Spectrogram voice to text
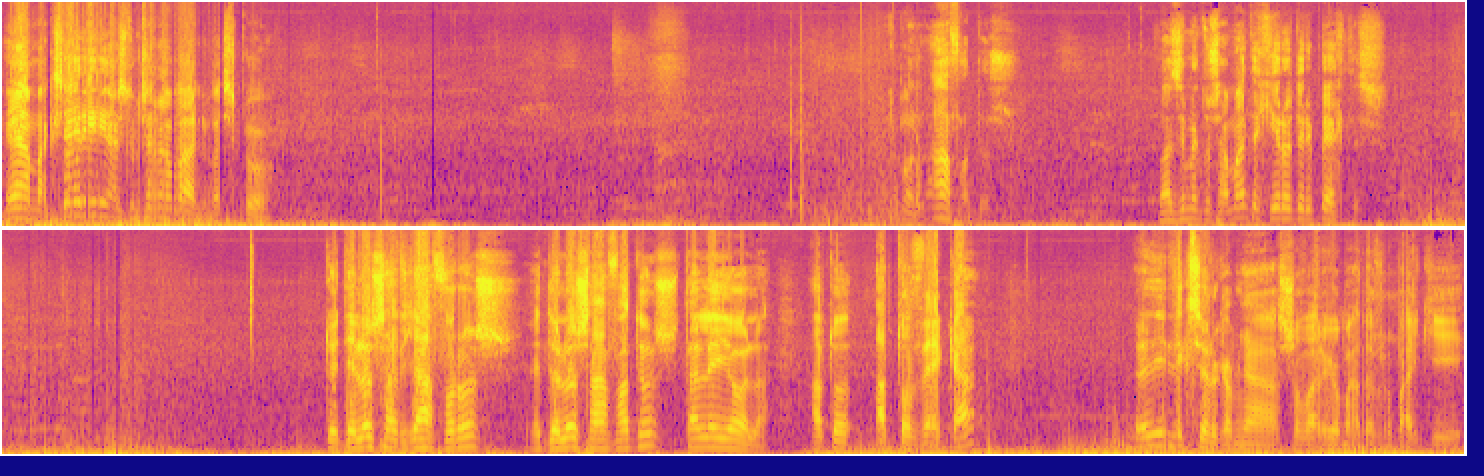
Ε, άμα ξέρει, ας το ξαναβάλει, βασικό. Λοιπόν, άφατο. Μαζί με το Σαμάτε χειρότεροι παίχτες. Το εντελώς αδιάφορος, εντελώς άφατο, τα λέει όλα από το, από το 10 Δηλαδή δεν ξέρω καμιά σοβαρή ομάδα ευρωπαϊκή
